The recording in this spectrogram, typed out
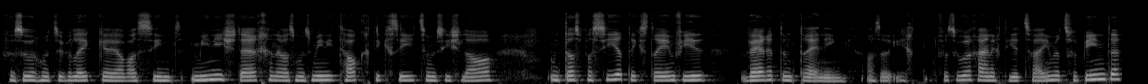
Versuche mir zu überlegen, ja, was sind meine Stärken, was muss meine Taktik sein, um sie zu schlagen. Und das passiert extrem viel während dem Training. Also ich versuche eigentlich die zwei immer zu verbinden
